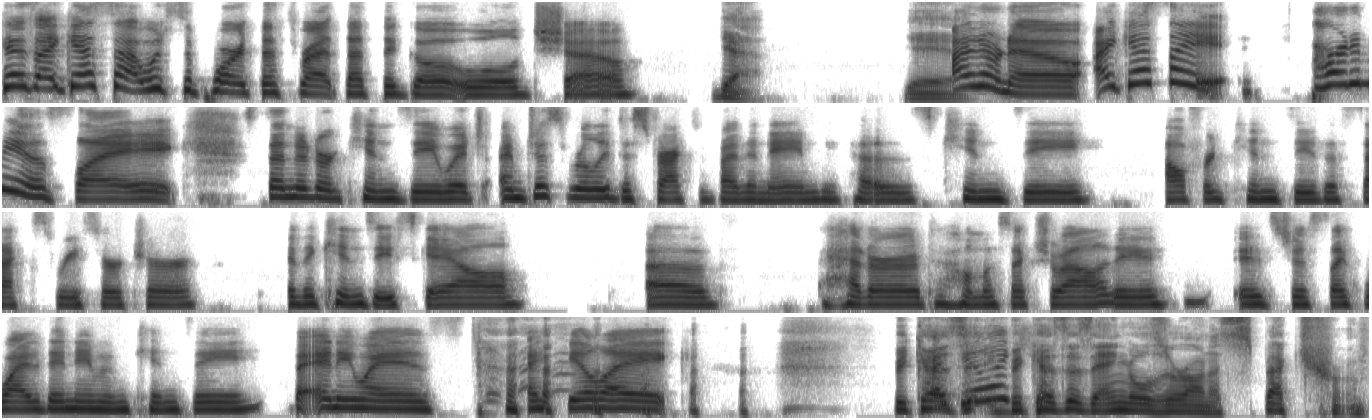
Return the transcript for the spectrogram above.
Because I guess that would support the threat that the Goa'uld show. yeah, yeah. I don't know. I guess I part of me is like Senator Kinsey, which I'm just really distracted by the name because Kinsey, Alfred Kinsey, the sex researcher in the Kinsey scale of hetero to homosexuality, is just like, why did they name him Kinsey? But anyways, I feel like because feel like- because his angles are on a spectrum.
